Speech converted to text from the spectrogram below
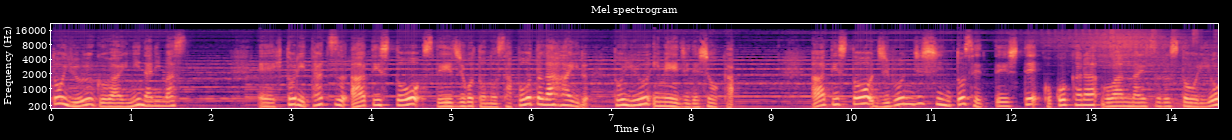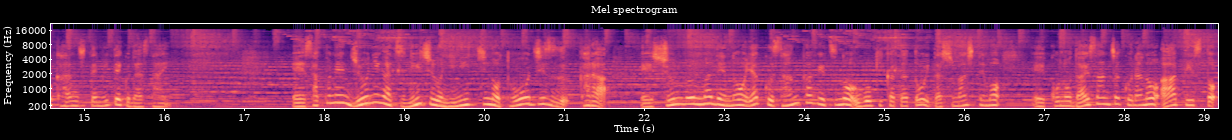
という具合になります。えー、一人立つアーティストをステージごとのサポートが入るというイメージでしょうか。アーティストを自分自身と設定してここからご案内するストーリーを感じてみてください、えー、昨年12月22日の当日図から、え、春分までの約3ヶ月の動き方といたしましても、え、この第三チャクラのアーティスト、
